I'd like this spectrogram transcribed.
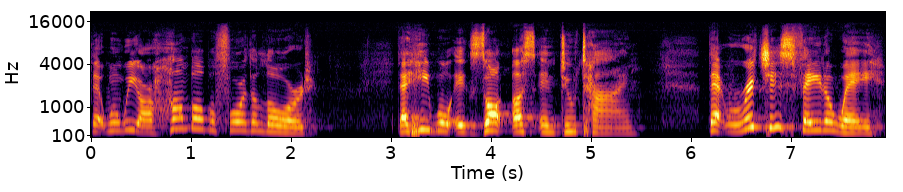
that when we are humble before the Lord, that he will exalt us in due time. That riches fade away,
